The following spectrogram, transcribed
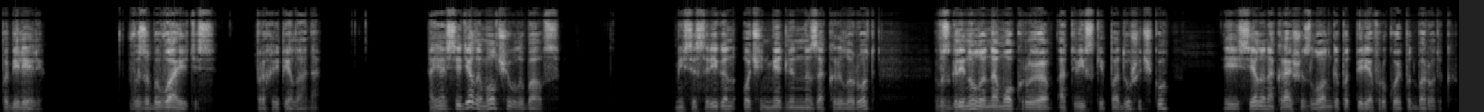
побелели. — Вы забываетесь, — прохрипела она. А я сидел и молча улыбался. Миссис Риган очень медленно закрыла рот, взглянула на мокрую от виски подушечку и села на край шезлонга, подперев рукой подбородок.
